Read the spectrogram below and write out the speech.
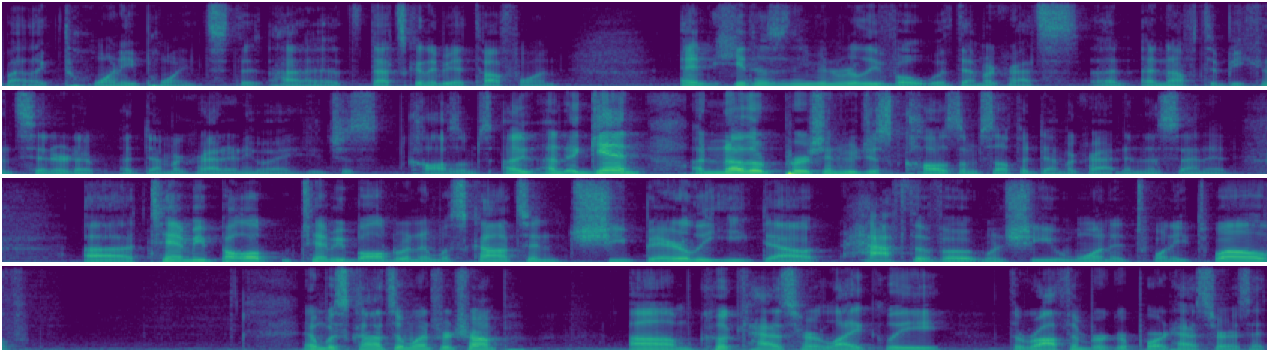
by like 20 points. That's going to be a tough one. And he doesn't even really vote with Democrats enough to be considered a, a Democrat anyway. He just calls himself, again, another person who just calls himself a Democrat in the Senate. Uh, Tammy, Bald- Tammy Baldwin in Wisconsin, she barely eked out half the vote when she won in 2012. And Wisconsin went for Trump. Um, Cook has her likely. The Rothenberg report has her as a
